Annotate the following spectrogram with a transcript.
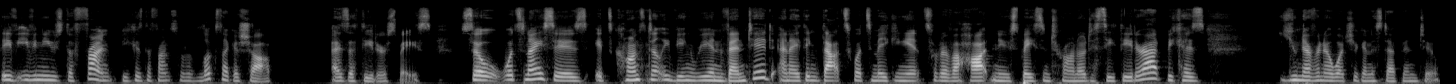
They've even used the front because the front sort of looks like a shop as a theater space. So what's nice is it's constantly being reinvented. And I think that's what's making it sort of a hot new space in Toronto to see theater at because you never know what you're going to step into.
